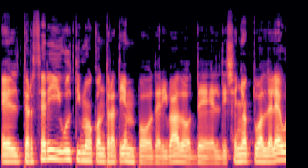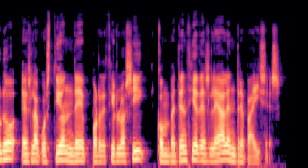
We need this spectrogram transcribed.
El tercer y último contratiempo derivado del diseño actual del euro es la cuestión de, por decirlo así, competencia desleal entre países.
